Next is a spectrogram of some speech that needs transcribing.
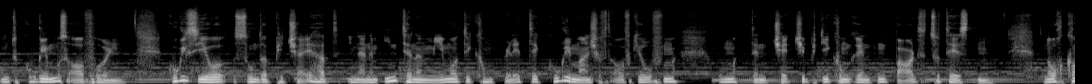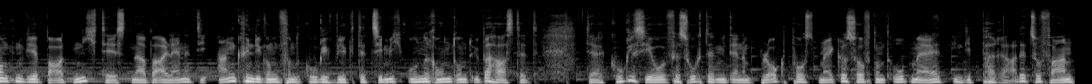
und Google muss aufholen. Google CEO Sundar Pichai hat in einem internen Memo die komplette Google-Mannschaft aufgerufen, um den ChatGPT-Konkurrenten BART zu testen. Noch konnten wir BART nicht testen, aber alleine die Ankündigung von Google wirkte ziemlich unrund und überhastet. Der Google-CEO versuchte mit einem Blogpost Microsoft und OpenAI in die Parade zu fahren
